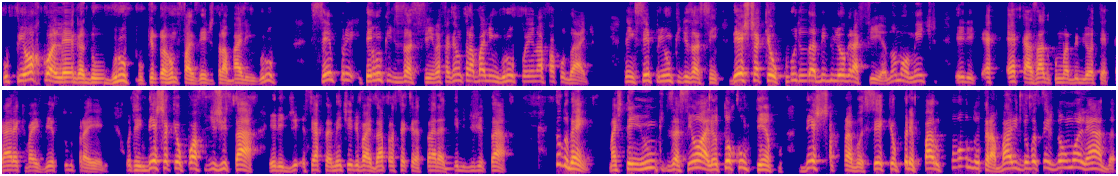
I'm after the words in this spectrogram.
O pior colega do grupo que nós vamos fazer de trabalho em grupo, sempre tem um que diz assim, vai fazer um trabalho em grupo aí na faculdade tem sempre um que diz assim: deixa que eu cuido da bibliografia. Normalmente, ele é, é casado com uma bibliotecária que vai ver tudo para ele. Outro diz: deixa que eu possa digitar. Ele, certamente ele vai dar para a secretária dele digitar. Tudo bem, mas tem um que diz assim: olha, eu estou com tempo, deixa para você que eu preparo todo o trabalho e vocês dão uma olhada.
